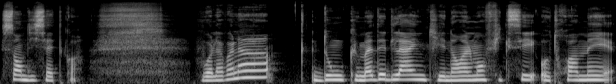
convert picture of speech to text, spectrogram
117, quoi. Voilà, voilà. Donc, ma deadline, qui est normalement fixée au 3 mai,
